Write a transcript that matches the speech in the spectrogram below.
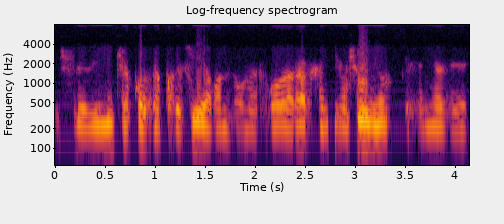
yo le vi muchas cosas parecidas cuando me tocó agarrar Argentino Junior, que venía de,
